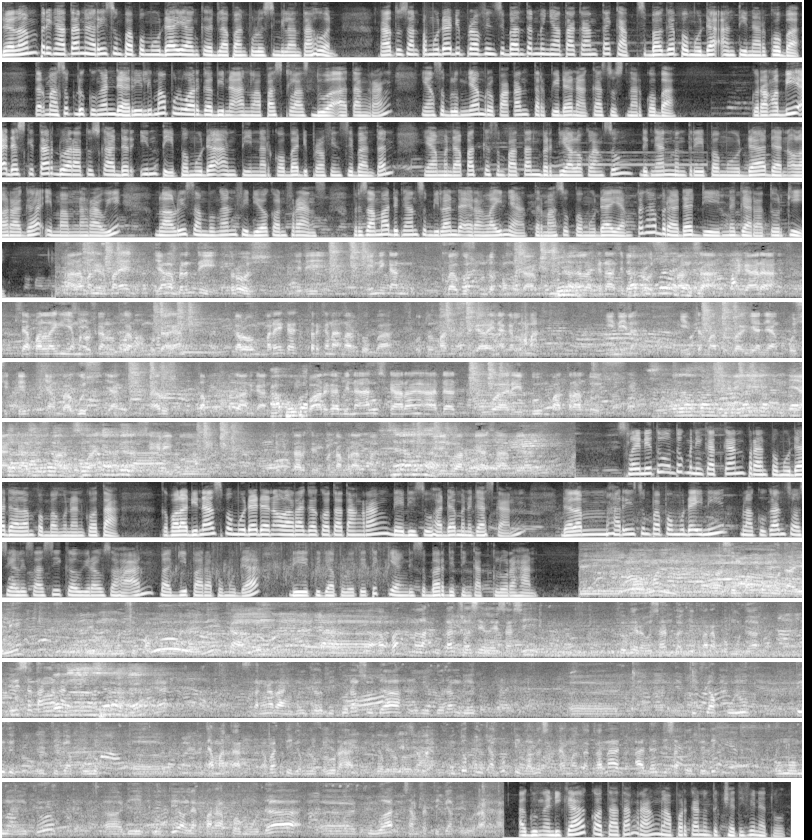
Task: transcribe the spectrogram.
Dalam peringatan Hari Sumpah Pemuda yang ke-89 tahun, ratusan pemuda di Provinsi Banten menyatakan tekad sebagai pemuda anti narkoba, termasuk dukungan dari 50 warga binaan Lapas kelas 2A Tangerang yang sebelumnya merupakan terpidana kasus narkoba. Kurang lebih ada sekitar 200 kader inti pemuda anti narkoba di Provinsi Banten yang mendapat kesempatan berdialog langsung dengan Menteri Pemuda dan Olahraga Imam Nahrawi melalui sambungan video conference bersama dengan sembilan daerah lainnya termasuk pemuda yang tengah berada di negara Turki. Harapan depannya jangan berhenti terus. Jadi ini kan bagus untuk pemuda. Pemuda adalah generasi penerus bangsa, negara. Siapa lagi yang meneruskan bukan pemuda kan? Kalau mereka terkena narkoba, otomatis negara ini akan lemah. Inilah, ini termasuk bagian yang positif, yang bagus, yang harus tetap dipertahankan. Warga binaan sekarang ada 2.400. Jadi yang kasus narkobanya ada 1.000, sekitar 1.600. Jadi luar biasa hampir. Selain itu untuk meningkatkan peran pemuda dalam pembangunan kota, Kepala Dinas Pemuda dan Olahraga Kota Tangerang, Dedi Suhada menegaskan, dalam Hari Sumpah Pemuda ini melakukan sosialisasi kewirausahaan bagi para pemuda di 30 titik yang disebar di tingkat kelurahan. Di momen uh, Sumpah Pemuda ini, di momen Sumpah Pemuda ini kami uh, apa melakukan sosialisasi kewirausahaan bagi para pemuda. Ini setengah rang, ya, setengah rang, lebih kurang sudah lebih kurang di uh, 30 titik di 30 eh, kecamatan apa 30 kelurahan 30 kelurahan untuk mencakup 13 kecamatan karena ada di satu titik umumnya itu eh, diikuti oleh para pemuda eh, 2 sampai 3 kelurahan. Agung Andika, Kota Tangerang melaporkan untuk CTV Network.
